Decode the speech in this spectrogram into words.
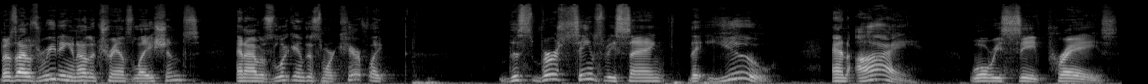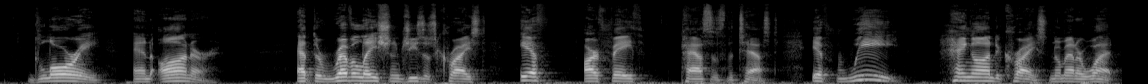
But as I was reading in other translations and I was looking at this more carefully, this verse seems to be saying that you and I will receive praise, glory, and honor at the revelation of Jesus Christ if our faith passes the test. If we hang on to Christ no matter what,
